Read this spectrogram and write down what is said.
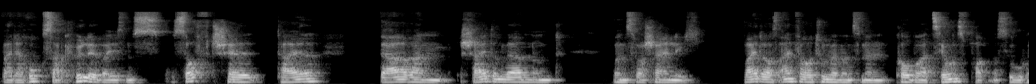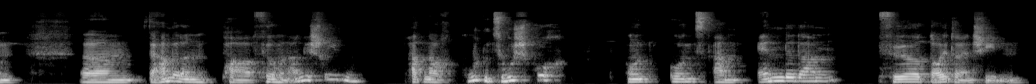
bei der Rucksackhülle, bei diesem Softshell-Teil daran scheitern werden und uns wahrscheinlich weitaus einfacher tun, wenn wir uns einen Kooperationspartner suchen. Ähm, da haben wir dann ein paar Firmen angeschrieben, hatten auch guten Zuspruch und uns am Ende dann für Deuter entschieden.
